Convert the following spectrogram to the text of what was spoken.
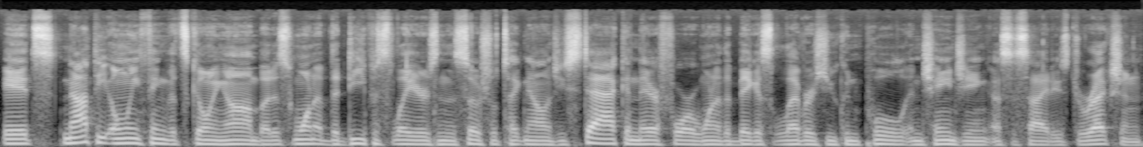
It's not the only thing that's going on, but it's one of the deepest layers in the social technology stack, and therefore one of the biggest levers you can pull in changing a society's direction.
